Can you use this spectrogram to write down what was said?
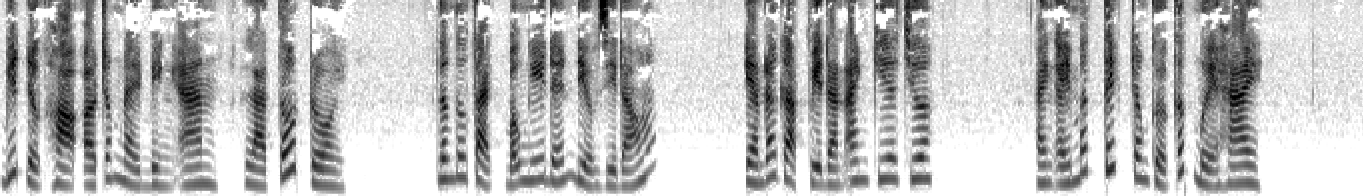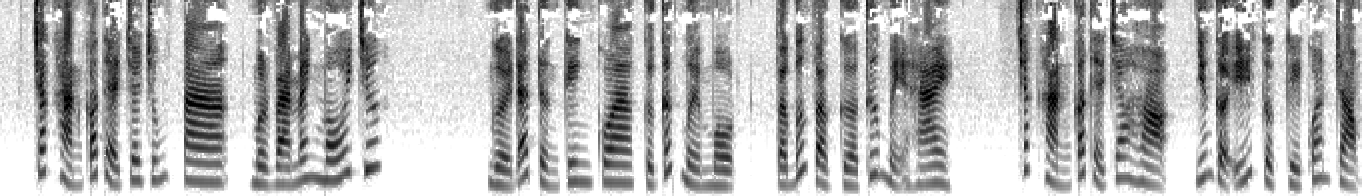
Biết được họ ở trong này bình an là tốt rồi. Lâm Tô thạch bỗng nghĩ đến điều gì đó. Em đã gặp vị đàn anh kia chưa? Anh ấy mất tích trong cửa cấp mười hai. Chắc hẳn có thể cho chúng ta một vài manh mối chứ? Người đã từng kinh qua cửa cấp mười một và bước vào cửa thứ mười hai. Chắc hẳn có thể cho họ những gợi ý cực kỳ quan trọng.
